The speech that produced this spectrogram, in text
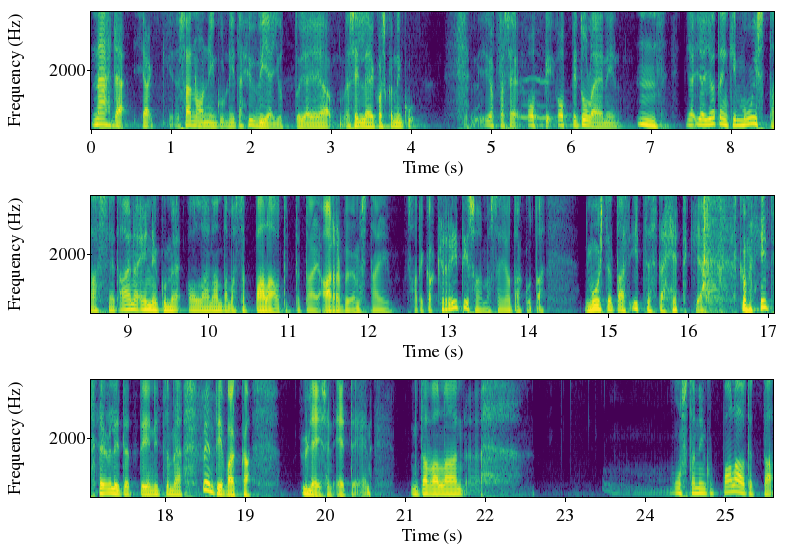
nähdä ja sanoa niinku niitä hyviä juttuja, ja, ja silleen, koska niinku, jotta se oppi, oppi tulee, niin Mm. Ja, ja jotenkin muistaa se, että aina ennen kuin me ollaan antamassa palautetta tai arvioimassa tai saatika kritisoimassa jotakuta, niin muistetaan itse sitä hetkeä, kun me itse ylitettiin itse me mentiin vaikka yleisön eteen. Niin tavallaan musta niin kuin palautetta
